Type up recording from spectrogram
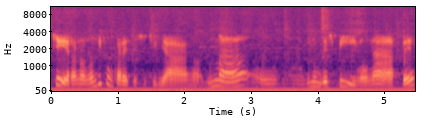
c'erano, non dico un caretto siciliano, ma un, un vespino, un'ape,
